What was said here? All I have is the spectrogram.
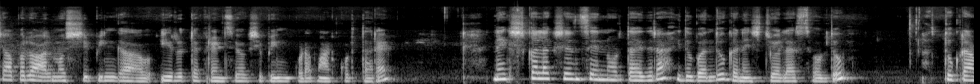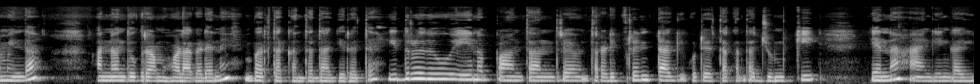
ಶಾಪಲ್ಲೂ ಆಲ್ಮೋಸ್ಟ್ ಶಿಪ್ಪಿಂಗ್ ಇರುತ್ತೆ ಫ್ರೆಂಡ್ಸ್ ಇವಾಗ ಶಿಪ್ಪಿಂಗ್ ಕೂಡ ಮಾಡಿಕೊಡ್ತಾರೆ. ನೆಕ್ಸ್ಟ್ ಕಲೆಕ್ಷನ್ಸ್ ಏನು ನೋಡ್ತಾ ಇದ್ದೀರಾ? ಇದು ಬಂದು ಗಣೇಶ್ ಜ್ಯುವೆಲ್ಲರ್ಸ್ ಅವ್ರದ್ದು ಹತ್ತು ಗ್ರಾಮಿಂದ ಹನ್ನೊಂದು ಗ್ರಾಮ್ ಒಳಗಡೆನೆ ಬರ್ತಕ್ಕಂಥದ್ದಾಗಿರುತ್ತೆ. ಇದ್ರದ್ದು ಏನಪ್ಪ ಅಂತ ಅಂದರೆ ಒಂಥರ ಡಿಫ್ರೆಂಟಾಗಿ ಕೊಟ್ಟಿರ್ತಕ್ಕಂಥ ಜುಮ್ಕಿಯನ್ನು ಹ್ಯಾಂಗಿಂಗ್ ಆಗಿ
